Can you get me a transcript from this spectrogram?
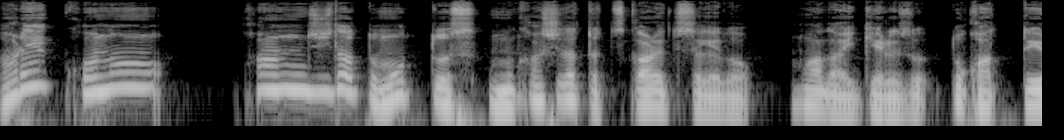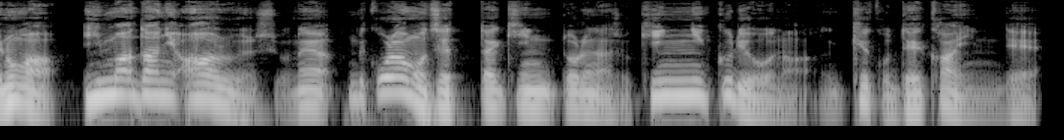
あれこの感じだともっと昔だったら疲れてたけど、まだいけるぞとかっていうのが未だにあるんですよね。で、これはもう絶対筋トレなんですよ。筋肉量な、結構でかいんで。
